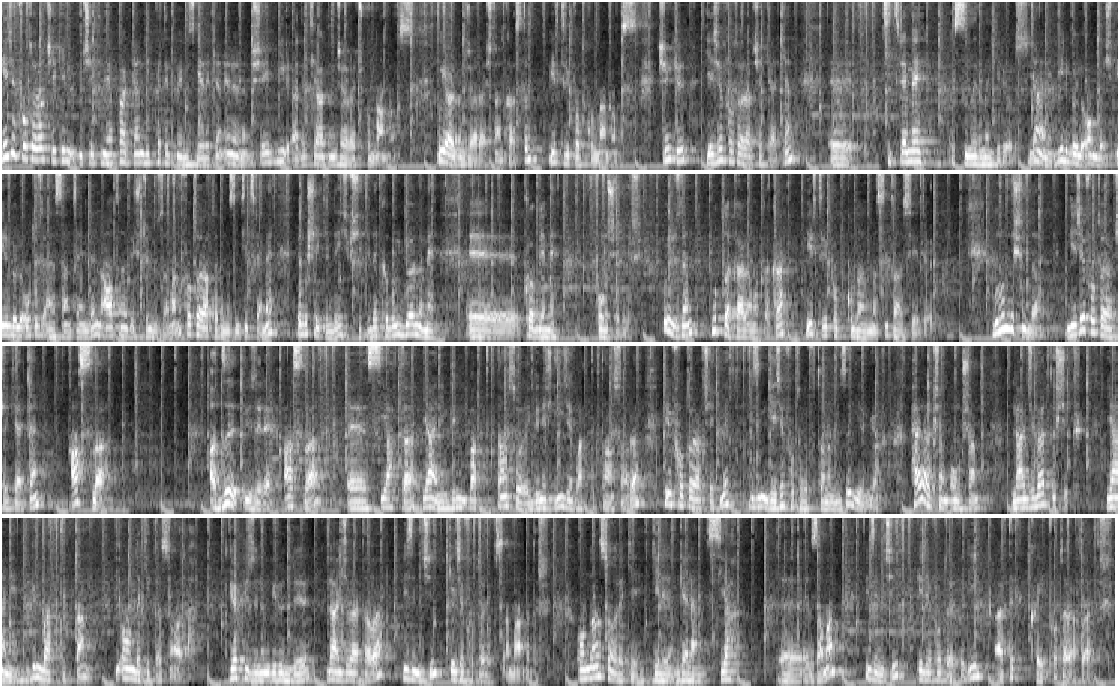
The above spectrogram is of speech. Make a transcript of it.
Gece fotoğraf çekim, çekimi yaparken dikkat etmemiz gereken en önemli şey bir adet yardımcı araç kullanmamız. Bu yardımcı araçtan kastım bir tripod kullanmamız. Çünkü gece fotoğraf çekerken e, titreme sınırına giriyoruz. Yani 1 bölü 15, 1 bölü 30 enstantanelerin altına düştüğümüz zaman fotoğraflarımızın titreme ve bu şekilde hiçbir şekilde kabul görmeme e, problemi oluşabilir. Bu yüzden mutlaka ve mutlaka bir tripod kullanılmasını tavsiye ediyorum. Bunun dışında gece fotoğraf çekerken asla adı üzere asla e, siyahta yani gün battıktan sonra, güneş iyice battıktan sonra bir fotoğraf çekmek bizim gece fotoğrafı tanımımıza girmiyor. Her akşam oluşan lacivert ışık yani gün battıktan bir 10 dakika sonra gökyüzünün büründüğü lacivert hava bizim için gece fotoğrafı zamanıdır. Ondan sonraki gele- gelen siyah zaman bizim için gece fotoğrafı değil artık kayıp fotoğraflardır.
